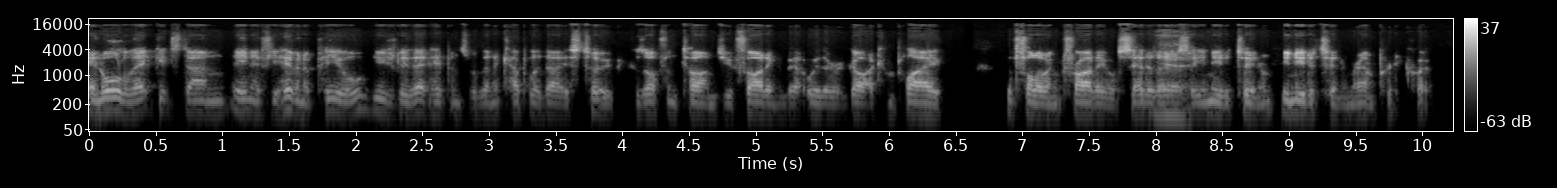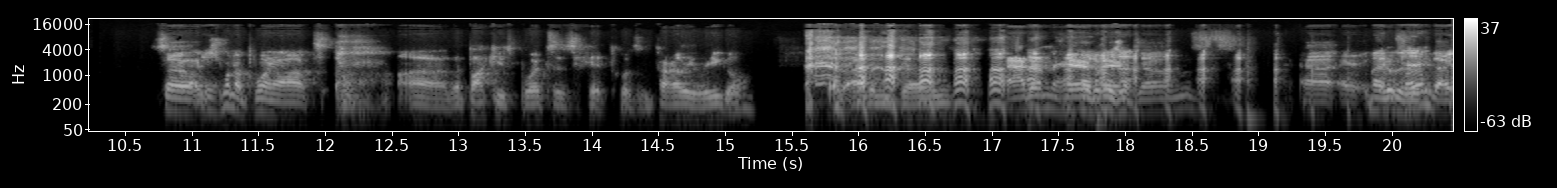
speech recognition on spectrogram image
and all of that gets done. And if you have an appeal, usually that happens within a couple of days too, because oftentimes you're fighting about whether a guy can play the following Friday or Saturday. Yeah. So you need to turn you need to turn them around pretty quick. So I just want to point out uh, that Bakkies Botha's hit was entirely legal. That Adam Jones, Adam Hair Jones, uh, confirmed that.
